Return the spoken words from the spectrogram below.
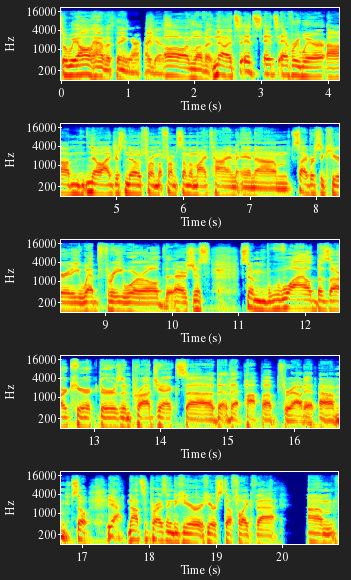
So we all have a thing, I, guess. Oh, I love it. No, it's it's it's everywhere. Um, no, I just know from from some of my time in um, cybersecurity, Web three world. There's just some wild, bizarre characters and projects uh, that that pop up throughout it. Um, so yeah, not surprising to hear hear stuff like that. Um,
